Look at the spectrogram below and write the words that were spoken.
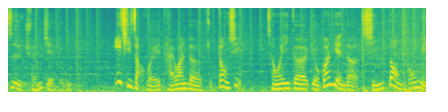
治全解读，一起找回台湾的主动性，成为一个有观点的行动公民。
